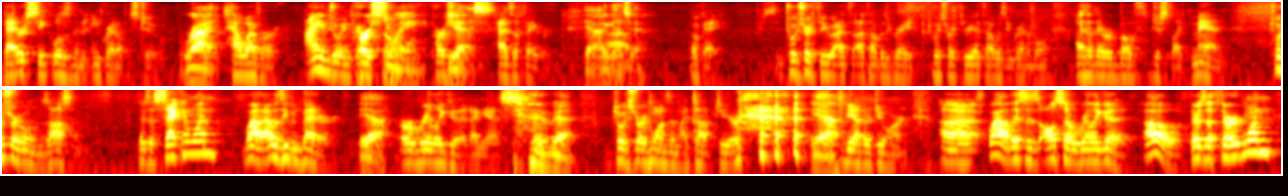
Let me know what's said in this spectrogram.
better sequels than Incredibles two. Right. However, I enjoy Incredibles 2 Personally, more, personally yes. as a favorite. Yeah, I gotcha. Um, Okay. Toy Story 3 I, th- I thought was great. Toy Story 3 I thought was incredible. I thought they were both just like, man, Toy Story 1 was awesome. There's a second one. Wow, that was even better. yeah. Or really good, I guess. yeah. Toy Story 1's in my top tier. Yeah. The other two aren't. Uh, wow, this is also really good. Oh, there's a third one?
